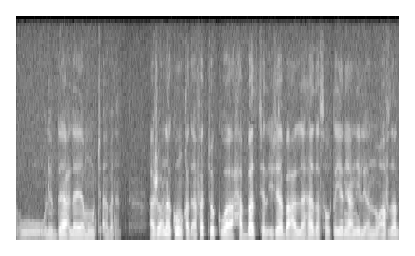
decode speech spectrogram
والإبداع لا يموت أبدا. أرجو أن أكون قد أفدتك وحبذت الإجابة على هذا صوتيا يعني لأنه أفضل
